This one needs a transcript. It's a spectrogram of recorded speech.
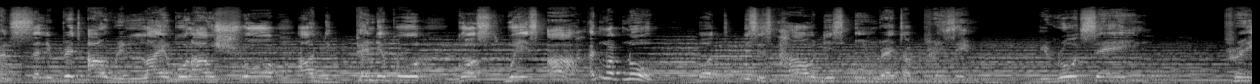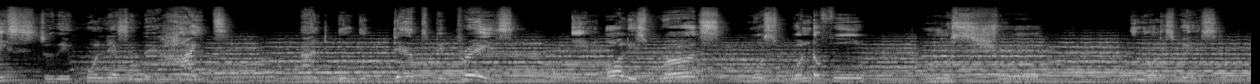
and celebrate how reliable, how sure, how dependable God's ways are. I do not know, but this is how this hymn writer praised him. He wrote saying, Praise to the holiest in the height and in the depth be praised. In all his words, most wonderful, most sure in all his ways.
